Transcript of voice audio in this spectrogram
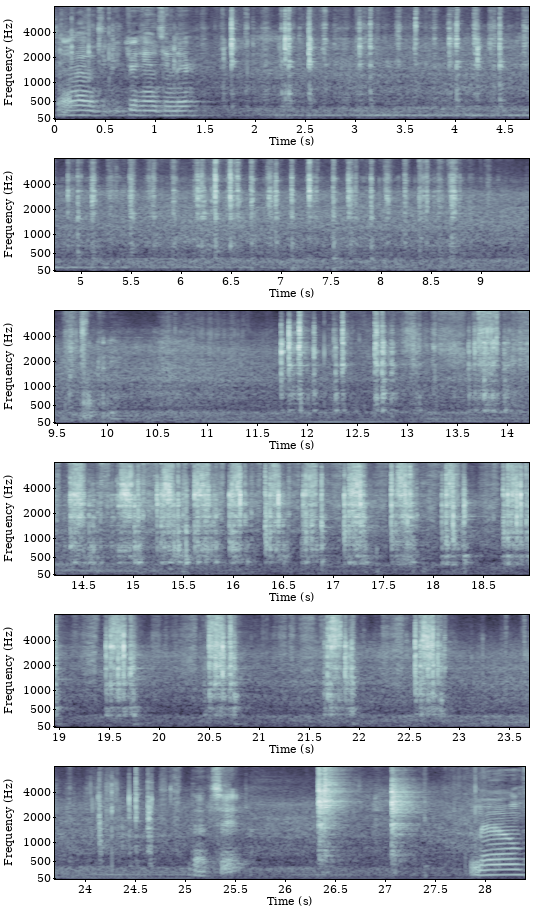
so have to get your hands in there. Okay. that's it now.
